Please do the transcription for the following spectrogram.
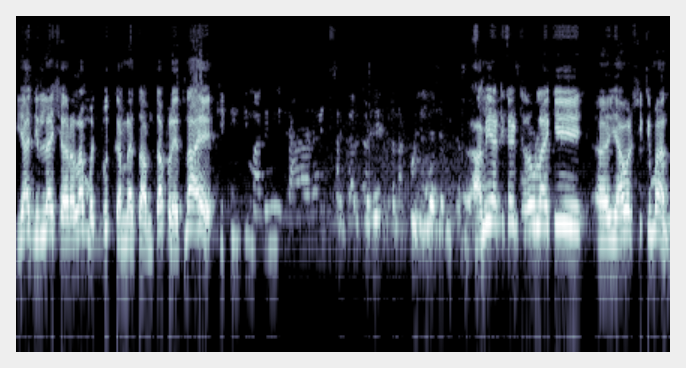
या जिल्हा शहराला मजबूत करण्याचा आमचा प्रयत्न आहे? आम्ही या ठिकाणी ठरवलं आहे की यावर्षी किमान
